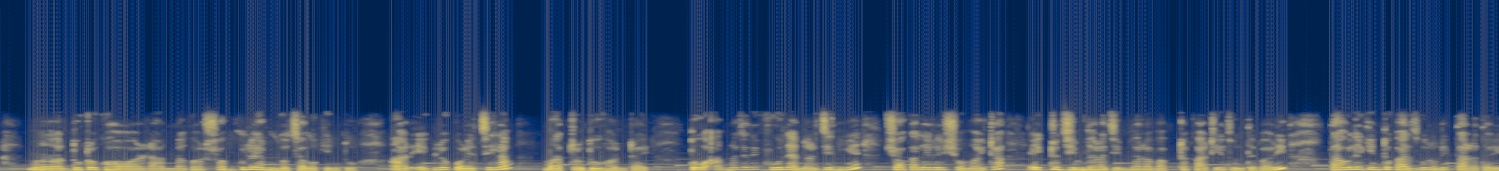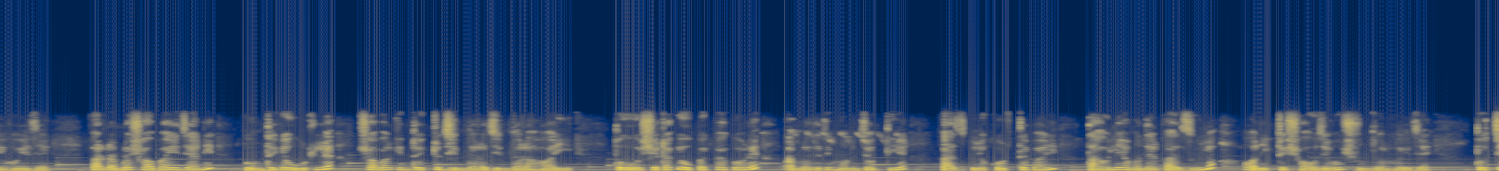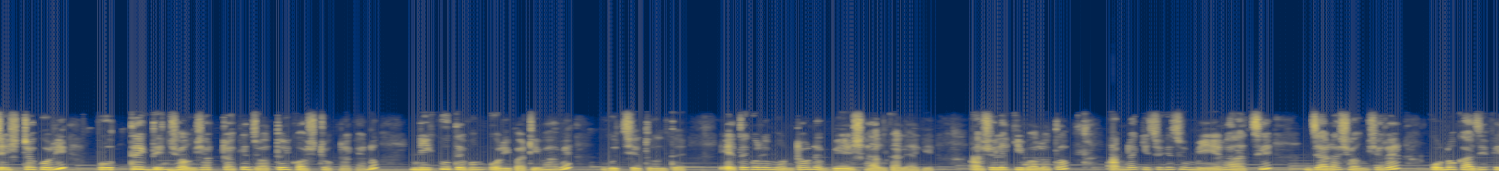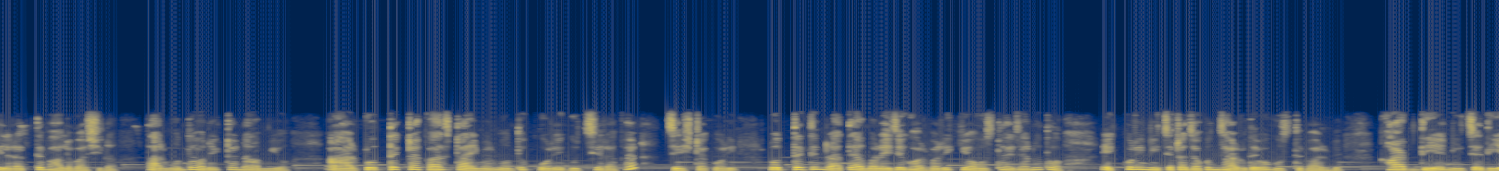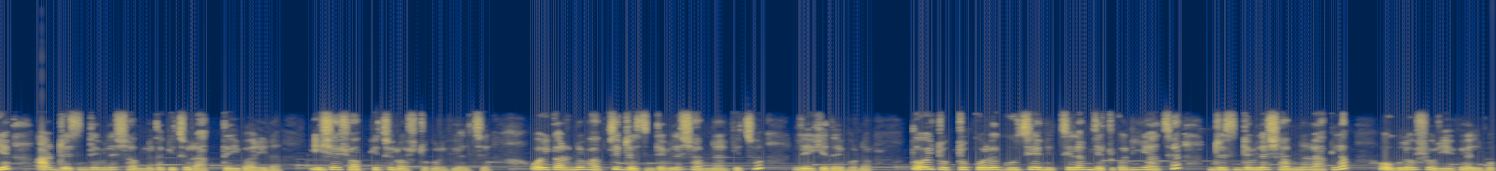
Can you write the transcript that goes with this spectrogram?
দুটো ঘর, রান্নাঘর সবগুলোই আমি গোছাবো কিন্তু। আর এগুলো করেছিলাম মাত্র দু ঘন্টায়। তো আমরা যদি ফুল এনার্জি নিয়ে সকালের ওই সময়টা একটু জিম ধরা জিম ধরা ভাবটা কাটিয়ে তুলতে পারি, তাহলে কিন্তু কাজগুলো অনেক তাড়াতাড়ি হয়ে যায়। কারণ আমরা সবাই জানি ঘুম থেকে উঠলে সবার কিন্তু একটু জিম ধরা জিম ধরা হয়ই তো সেটাকে উপেক্ষা করে আমরা যদি মনোযোগ দিয়ে কাজগুলো করতে পারি, তাহলে আমাদের কাজগুলো অনেকটা সহজ এবং সুন্দর হয়ে যায়। তো চেষ্টা করি প্রত্যেক দিন সংসারটাকে যতই কষ্ট হোক না কেন নিখুঁত এবং পরিপাটিভাবে গুছিয়ে তুলতে। এতে করে মনটাও না বেশ হালকা লাগে। আসলে কি বলতো? আমরা কিছু কিছু মেয়েরা আছি যারা সংসারের কোনো কাজই ফেলে রাখতে ভালোবাসি না। তার মধ্যে অনেকটা নামিও আর প্রত্যেকটা কাজ টাইমের মধ্যে করে গুছিয়ে রাখার চেষ্টা করি। প্রত্যেকদিন রাতে আমার এই যে ঘর ঘরবাড়ির কি অবস্থা হয় জানো তো? এক্ষুনি নিচেটা যখন ঝাড়ু দেবো বুঝতে পারবে। খাট দিয়ে, নিচে দিয়ে আর ড্রেসিং টেবিলের সামনে তো কিছু রাখতেই পারি না। ঈশা সব কিছু নষ্ট করে ফেলছে। ওই কারণে ভাবছি ড্রেসিং টেবিলের সামনে আর কিছু রেখে দেবো না। তো ওই টুকটুক করে গুছিয়ে নিচ্ছিলাম, যেটুকানি আছে ড্রেসিং টেবিলের সামনে রাখলাম, ওগুলোও সরিয়ে ফেলব।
